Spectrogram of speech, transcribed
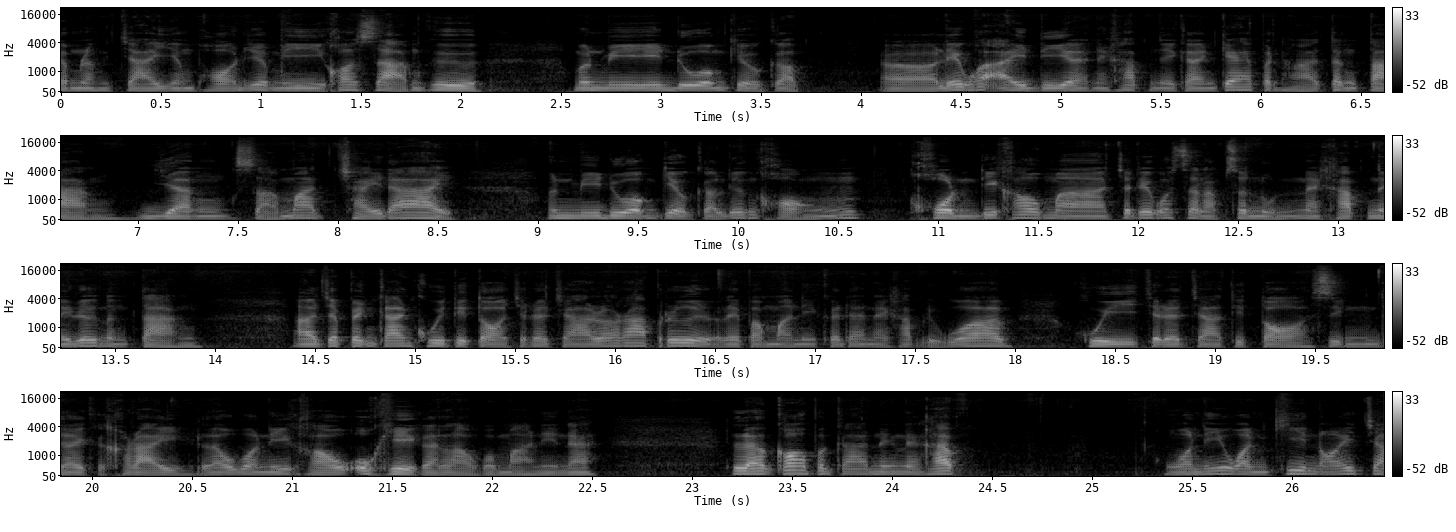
กำลังใจยังพอที่จะมีข้อ 3 คือ มันมีดวงเกี่ยวกับเเรียกว่าไอเดียนะครับในการแก้ปัญหาต่างๆ ยังสามารถใช้ได้ มันมีดวงเกี่ยวกับเรื่องของคนที่เข้ามาจะเรียกว่าสนับสนุนนะครับในเรื่องต่างๆ อาจจะเป็นการคุยติดต่อเจรจาแล้วราบรื่นอะไรประมาณนี้ก็ได้นะครับ หรือว่าคุยเจรจาติดต่อสิ่งใดกับใคร แล้ววันนี้เขาโอเคกับเราประมาณนี้นะ แล้วก็ประการหนึ่งนะครับ วันนี้วันขี้น้อยใจ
